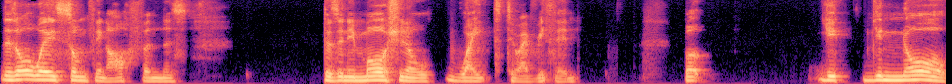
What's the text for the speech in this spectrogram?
there's always something off and there's there's an emotional weight to everything but you you know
